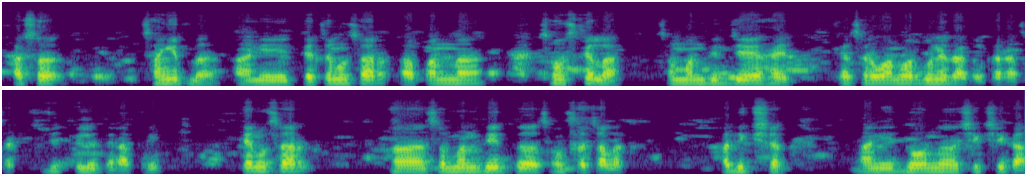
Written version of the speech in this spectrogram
असं सांगितलं. आणि त्याच्यानुसार आपण संस्थेला संबंधित जे आहेत त्या सर्वांवर गुन्हे दाखल करण्यासाठी सूचित केले होते रात्री. त्यानुसार संबंधित संस्था चालक अधीक्षक आणि दोन शिक्षिका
